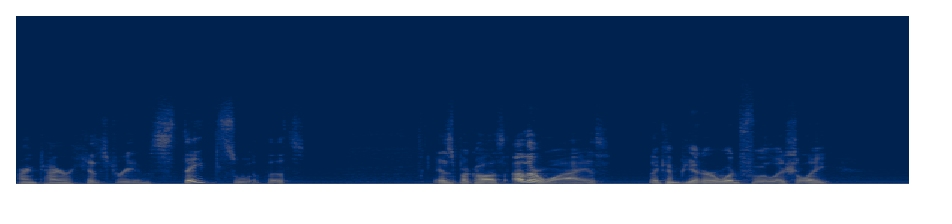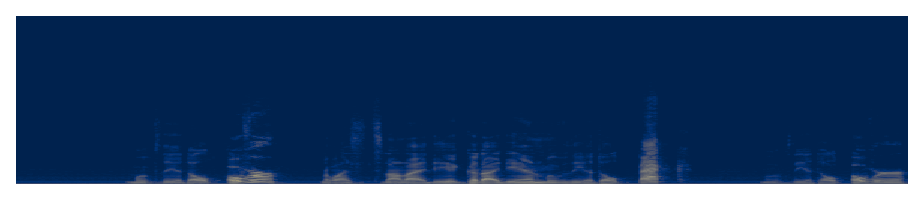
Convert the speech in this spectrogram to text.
our entire history of states with us is because otherwise the computer would foolishly move the adult over, realize it's not idea, good idea, and move the adult back, move the adult over,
